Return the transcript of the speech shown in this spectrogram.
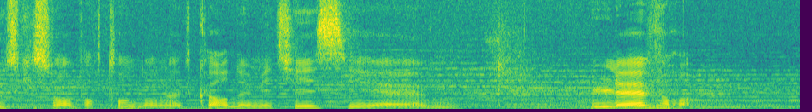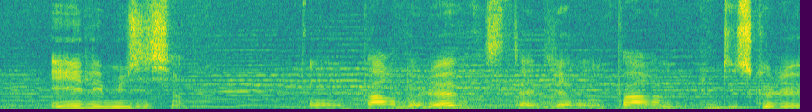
choses qui sont importantes dans notre corps de métier, c'est euh, l'œuvre et les musiciens. On part de l'œuvre, c'est-à-dire on parle de ce que le,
